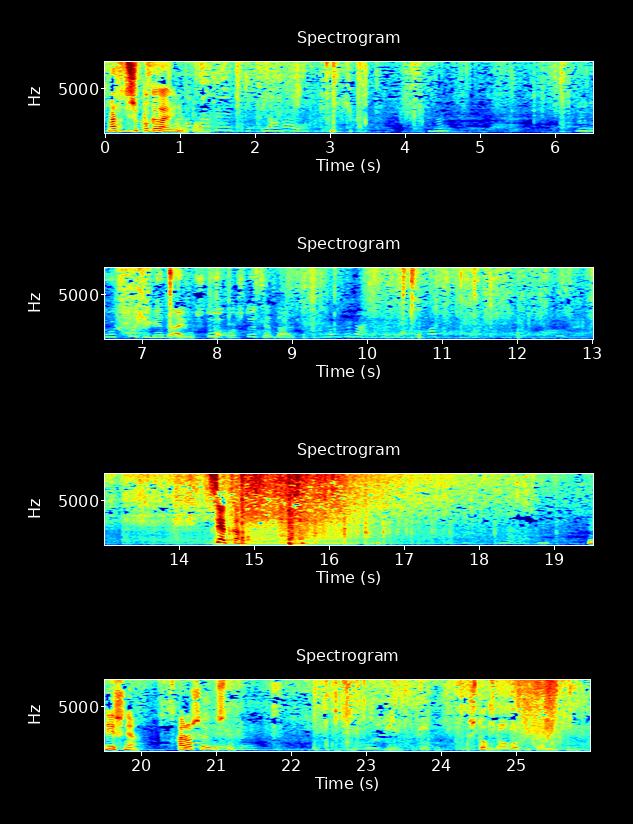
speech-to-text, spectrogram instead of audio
Смотрите, же по голове не упал. Люда, вот что тебе дай? Вот что, вот что тебе дай? Сетка. Вишня. Хорошая вишня. Что? Удалось, конечно.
